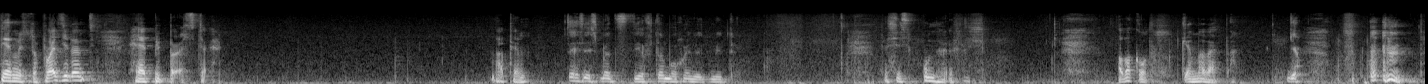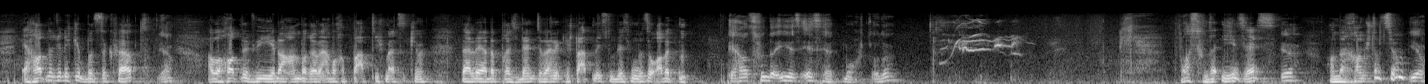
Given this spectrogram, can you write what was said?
dear Mr. President, Happy Birthday. Martin, Das ist mir jetzt tief, da mache ich nicht mit. das ist unhöflich. Aber gut, gehen wir weiter. Ja, Er hat natürlich Geburtstag gefeiert, Ja. aber hat nicht wie jeder andere einfach eine Party schmeißen können, weil er ja der Präsident der Vereinigten Staaten ist und deswegen muss er arbeiten. er hat es von der ISS her gemacht, oder? Was, von der ISS? Ja. Von der Raumstation? Ja.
